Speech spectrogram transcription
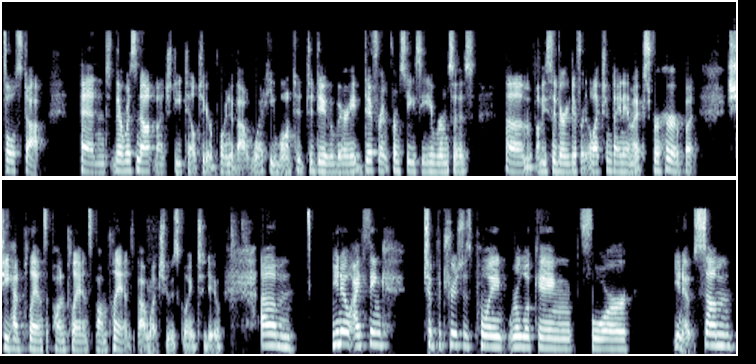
full stop. And there was not much detail to your point about what he wanted to do. Very different from Stacey Abrams's. Um, obviously, very different election dynamics for her, but she had plans upon plans upon plans about what she was going to do. Um, you know, I think to Patricia's point, we're looking for, you know, some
